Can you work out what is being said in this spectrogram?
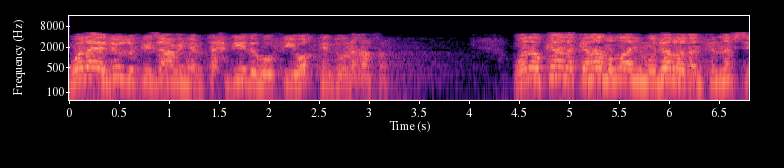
ولا يجوز في زعمهم تحديده في وقت دون آخر. ولو كان كلام الله مجردا في النفس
